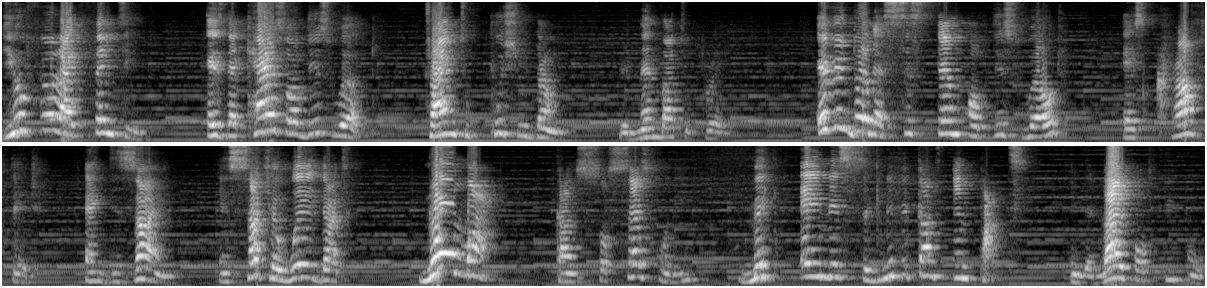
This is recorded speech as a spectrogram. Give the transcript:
Do you feel like fainting? Is the curse of this world trying to push you down? Remember to pray. Even though the system of this world is crafted and designed in such a way that no man can successfully make any significant impact in the life of people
